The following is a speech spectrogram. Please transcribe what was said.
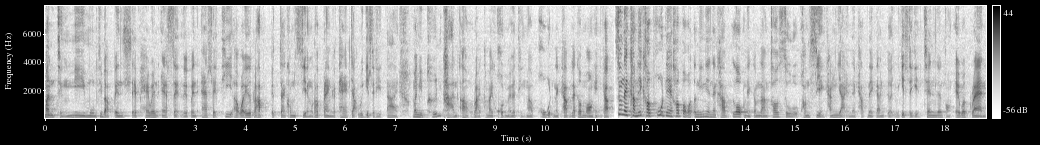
มันถึงมีมุมที่แบบเป็น safe haven asset หรือเป็น asset ที่เอาไว้รับกระจายความเสี่ยงรับแรงกระแทกจากวิกฤตเศรษฐกิจได้ มันมีพื้นฐานอะไรทำไมคนมันถึงมาพูดนะครับ และก็มองเห็นครับ ซึ่งในคำที่เขาพูดเนี่ยเขาบอกว่าตอนนี้เนี่ยนะครับโลกเนี่ยกำลังเข้าสู่ความเสี่ยงครั้งใหญ่นะครับในการเกิดวิกฤตเศรษฐกิจเช่นเรื่องของ Evergrande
